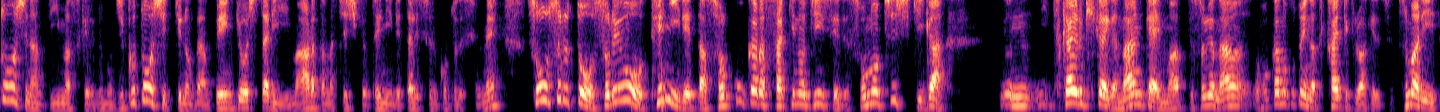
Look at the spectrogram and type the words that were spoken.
投資なんて言いますけれども、自己投資っていうのは勉強したり、まあ、新たな知識を手に入れたりすることですよね。そうすると、それを手に入れたそこから先の人生でその知識が使える機会が何回もあって、それが何他のことになって帰ってくるわけですよ。つまり、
